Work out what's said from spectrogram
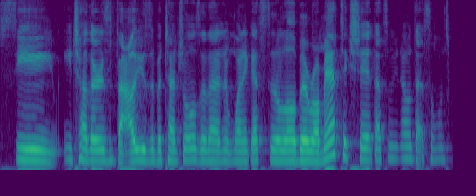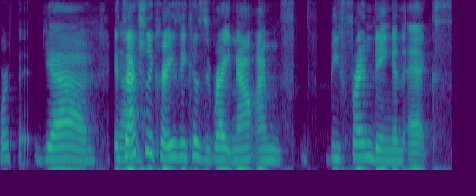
see each other's values and potentials and then when it gets to a little bit romantic shit, that's when you know that someone's worth it. Yeah, it's Yeah. actually crazy because right now I'm f- befriending an ex.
